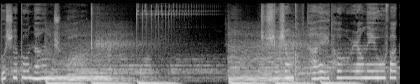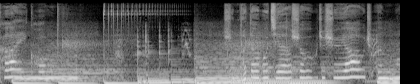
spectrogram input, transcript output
不是不能说，只是伤口。太痛，让你无法开口，什么都不接受，只需要沉默。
